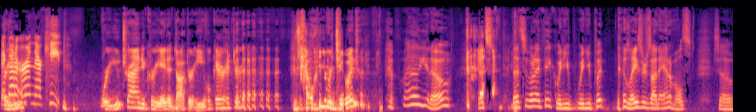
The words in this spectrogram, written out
they Are got to you- earn their keep. were you trying to create a Doctor Evil character? Is that what you were doing? Well, you know, that's that's what I think when you when you put lasers on animals. So,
